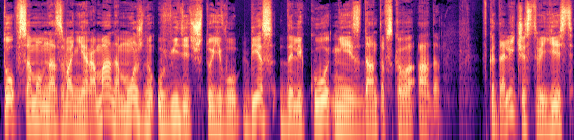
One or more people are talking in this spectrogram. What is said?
то в самом названии романа можно увидеть, что его бес далеко не из дантовского ада — католичестве есть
